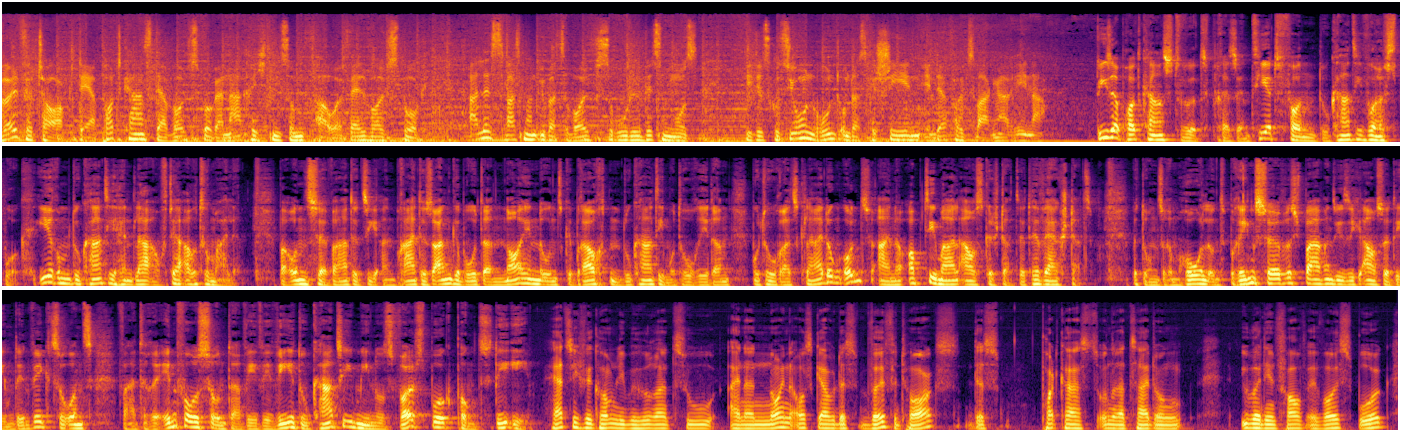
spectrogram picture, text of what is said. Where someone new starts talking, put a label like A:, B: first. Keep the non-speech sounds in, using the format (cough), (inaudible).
A: Wölfe Talk, der Podcast der Wolfsburger Nachrichten zum VfL Wolfsburg. Alles, was man über das Wolfsrudel wissen muss. Die Diskussion rund um das Geschehen in der Volkswagen Arena.
B: Dieser Podcast wird präsentiert von Ducati Wolfsburg, Ihrem Ducati-Händler auf der Automeile. Bei uns erwartet Sie ein breites Angebot an neuen und gebrauchten Ducati-Motorrädern, Motorradskleidung und eine optimal ausgestattete Werkstatt. Mit unserem Hol- und Bring-Service sparen Sie sich außerdem den Weg zu uns. Weitere Infos unter www.ducati-wolfsburg.de.
C: Herzlich willkommen, liebe Hörer, zu einer neuen Ausgabe des Wölfe Talks, des Podcasts unserer Zeitung über den VfL Wolfsburg.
